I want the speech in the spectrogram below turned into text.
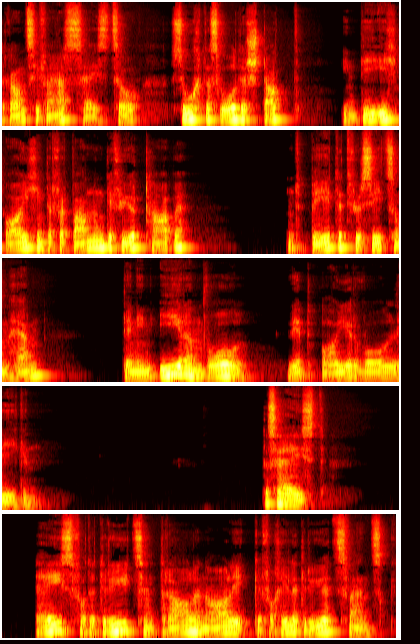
Der ganze Vers heißt so, sucht das Wohl der Stadt, in die ich euch in der Verbannung geführt habe, und betet für sie zum Herrn, denn in ihrem Wohl wird euer Wohl liegen. Das heißt, Eins von den drei zentralen Anliegen von Chile 23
